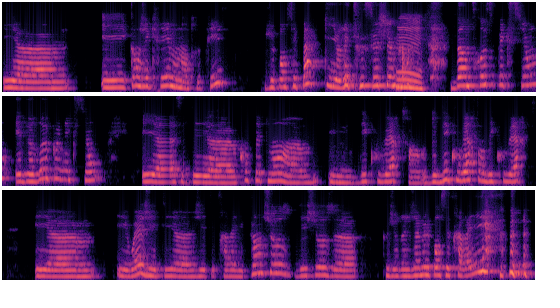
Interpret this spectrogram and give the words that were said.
Et, euh, et quand j'ai créé mon entreprise, je ne pensais pas qu'il y aurait tout ce chemin hmm. d'introspection et de reconnexion. Et euh, c'était euh, complètement une découverte, de découverte en découverte. Et, et ouais, j'ai été, j'ai été travailler plein de choses, des choses que j'aurais jamais pensé travailler.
